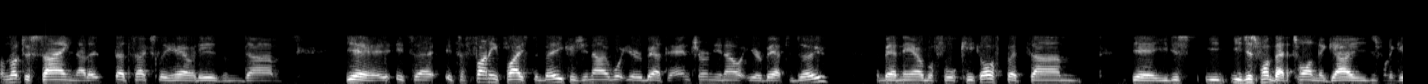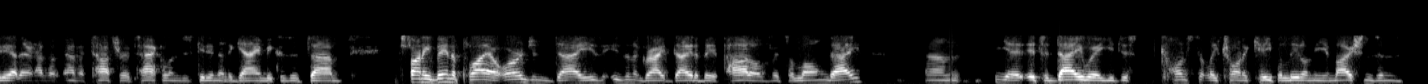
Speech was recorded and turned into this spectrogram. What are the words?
I'm not just saying that; it, that's actually how it is, and um, yeah, it's a it's a funny place to be because you know what you're about to enter and you know what you're about to do about an hour before kickoff, but um, yeah, you just you, you just want that time to go. You just want to get out there and have a have a touch or a tackle and just get into the game because it's um it's funny being a player. Origin Day is, isn't a great day to be a part of. It's a long day. Um, yeah, it's a day where you're just constantly trying to keep a lid on the emotions and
